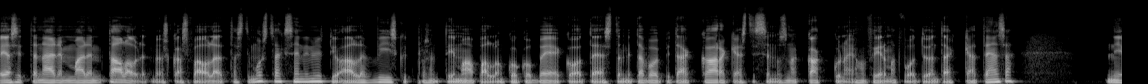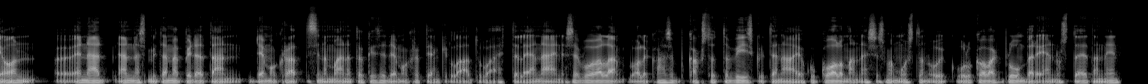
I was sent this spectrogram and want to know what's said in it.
Ja sitten näiden maiden taloudet myös kasvaa olettavasti. Muistaakseni nyt jo alle 50 prosenttia maapallon koko BKTstä, mitä voi pitää karkeasti semmoisena kakkuna, johon firmat voi työntää käteensä – niin on enää ns. mitä me pidetään demokraattisena maina. Toki se demokratiankin laatu vaihtelee ja näin. Ja se voi olla, olikohan se 2050 enää joku kolmannes, jos mä muistan ulkoa vaikka Bloombergin ennusteita, niin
